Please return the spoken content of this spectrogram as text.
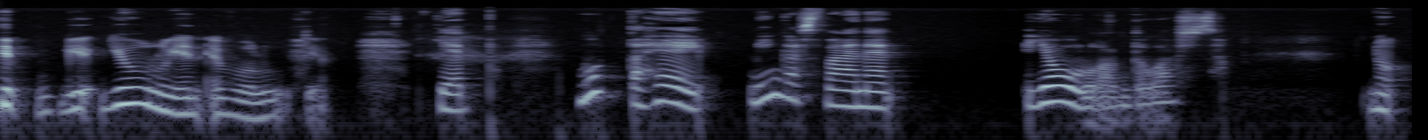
Joulujen evoluutio. Jep. Mutta hei, minkälainen joulu on tulossa? No,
